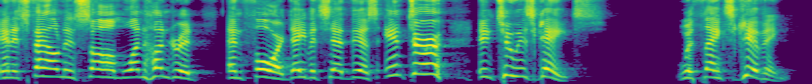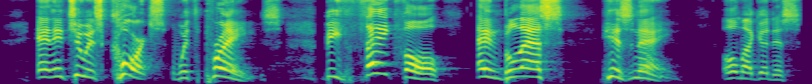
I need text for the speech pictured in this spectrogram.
and it's found in Psalm 104. David said this Enter into his gates with thanksgiving and into his courts with praise. Be thankful and bless his name. Oh my goodness,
